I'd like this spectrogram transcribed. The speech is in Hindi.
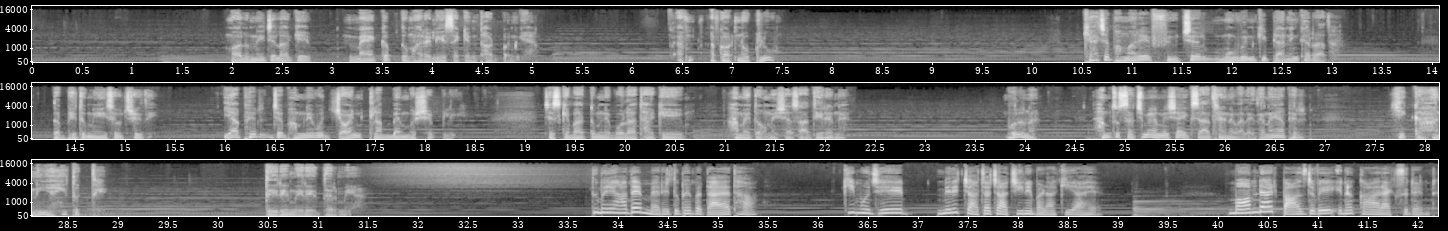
मालूम नहीं चला कि मैं कब तुम्हारे लिए सेकंड थॉट बन गया। I've got no clue. क्या जब हमारे फ्यूचर मूव इन की प्लानिंग कर रहा था, तब भी तुम यही सोच रही थी? या फिर जब हमने वो जॉइंट क्लब मेंबरशिप ली, जिसके बाद तुमने बोला था कि हमें तो हमेशा साथ ही रहना है? बोलो ना, हम तो सच में हमेशा एक साथ रहने वाले थे ना या फिर ये कहानी यहीं तक थी? तेरे मेरे दरमिया तुम्हें याद है, मैंने तुम्हें बताया था कि मुझे, मेरे चाचा चाची ने बड़ा किया है। Mom dad passed away in a car accident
